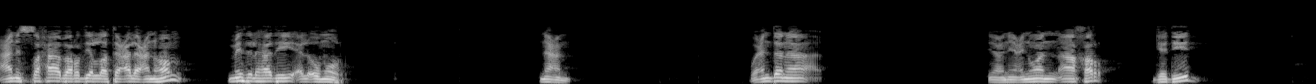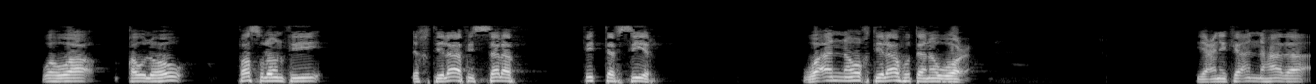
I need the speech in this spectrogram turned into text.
عن الصحابة رضي الله تعالى عنهم مثل هذه الأمور. نعم. وعندنا يعني عنوان آخر جديد وهو قوله فصل في اختلاف السلف في التفسير وأنه اختلاف تنوع. يعني كأن هذا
